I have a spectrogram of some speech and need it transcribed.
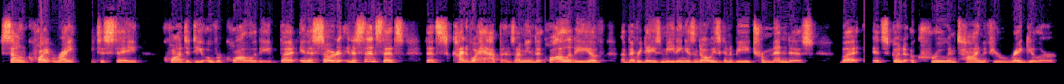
sound quite right to say quantity over quality. But in a sort of in a sense that's that's kind of what happens. I mean the quality of of every day's meeting isn't always going to be tremendous but it's going to accrue in time if you're regular.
